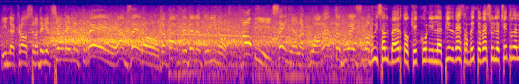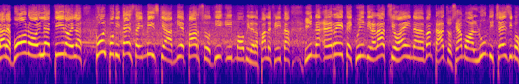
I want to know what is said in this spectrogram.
Il cross la deviazione il 3 a 0 da parte del Torino. Obi segna al 42esimo Luis Alberto che con il piede destro mette verso il centro dell'area. Buono il tiro il colpo di testa in mischia. Mi è parso di immobile. La palla è finita in rete quindi la Lazio è in vantaggio. Siamo all'undicesimo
